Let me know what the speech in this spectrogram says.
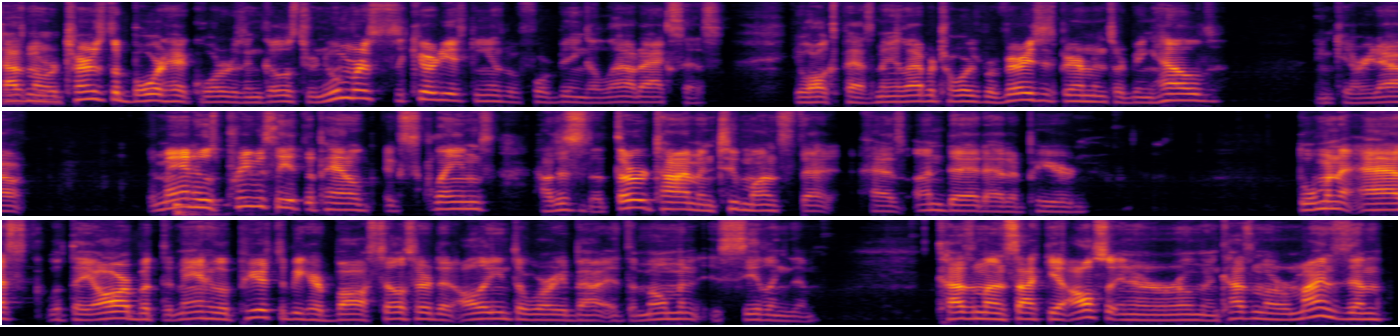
Kazuma Mhm. returns to board headquarters and goes through numerous security scans before being allowed access. He walks past many laboratories where various experiments are being held and carried out. The man who's previously at the panel exclaims how this is the third time in two months that has undead had appeared. The woman asks what they are, but the man who appears to be her boss tells her that all they need to worry about at the moment is sealing them. Kazuma and Sakuya also enter the room, and Kazuma reminds them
